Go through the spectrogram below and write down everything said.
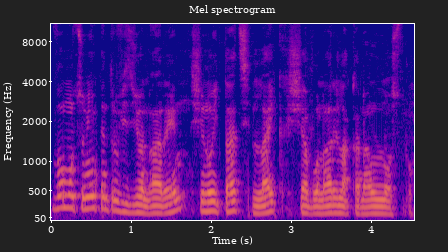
Vă mulțumim pentru vizionare și nu uitați like și abonare la canalul nostru.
